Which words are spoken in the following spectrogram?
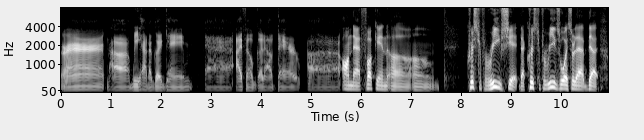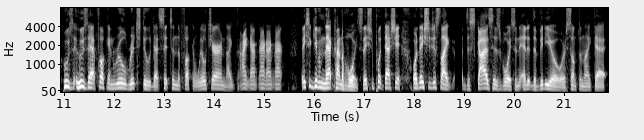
Uh, we had a good game. Uh, I felt good out there. Uh, on that fucking uh, um, Christopher Reeves shit, that Christopher Reeves voice, or that that who's who's that fucking real rich dude that sits in the fucking wheelchair and like they should give him that kind of voice. They should put that shit, or they should just like disguise his voice and edit the video or something like that.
